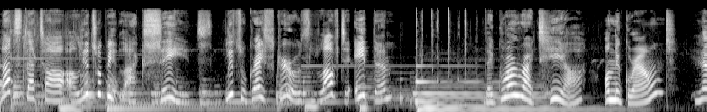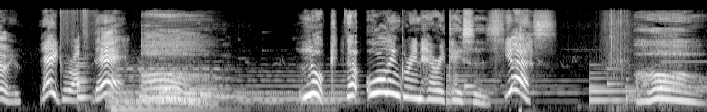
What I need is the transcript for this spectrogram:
Nuts that are a little bit like seeds. Little grey squirrels love to eat them. They grow right here on the ground? No, they grow up there. Oh. Look, they're all in green hairy cases. Yes. Oh.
